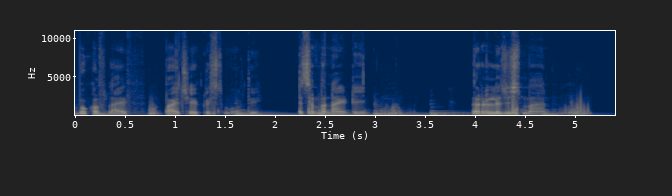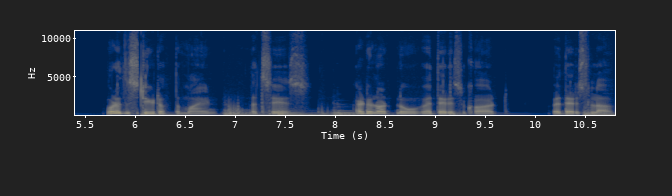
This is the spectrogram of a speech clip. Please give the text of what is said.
Book of Life by J. Krishnamurti, December 19. The Religious Man. What is the state of the mind that says, I do not know where there is God, where there is love?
